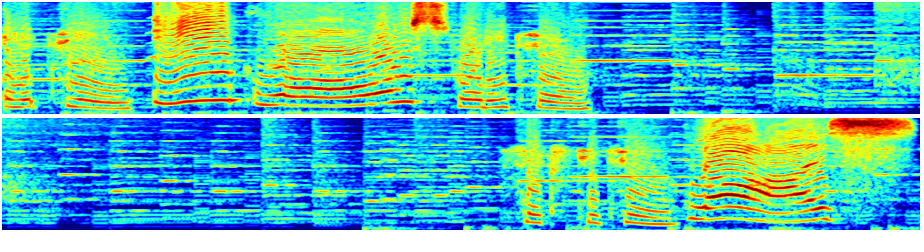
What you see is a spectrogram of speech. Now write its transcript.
18, equals 42, 62, plus.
